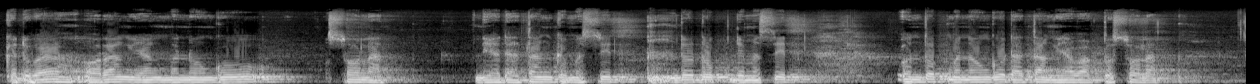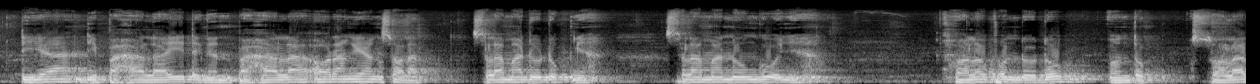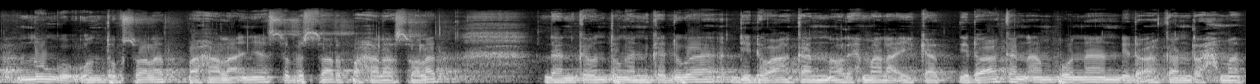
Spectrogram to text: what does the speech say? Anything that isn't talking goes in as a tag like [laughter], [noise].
Kedua, orang yang menunggu sholat dia datang ke masjid, [clears throat] duduk di masjid untuk menunggu datangnya waktu sholat. Dia dipahalai dengan pahala orang yang sholat selama duduknya, selama nunggunya. Walaupun duduk untuk sholat, nunggu untuk sholat, pahalanya sebesar pahala sholat dan keuntungan kedua didoakan oleh malaikat, didoakan ampunan, didoakan rahmat.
